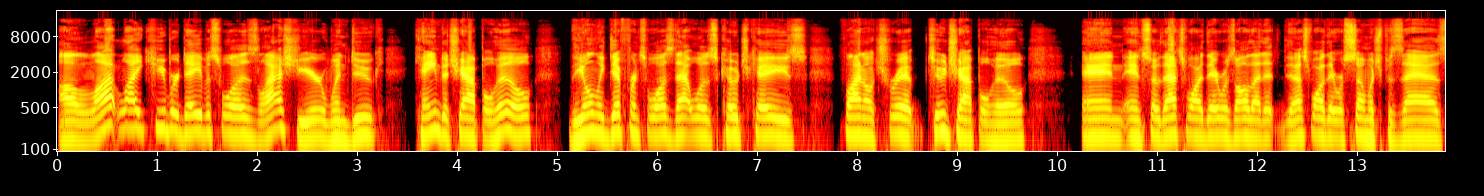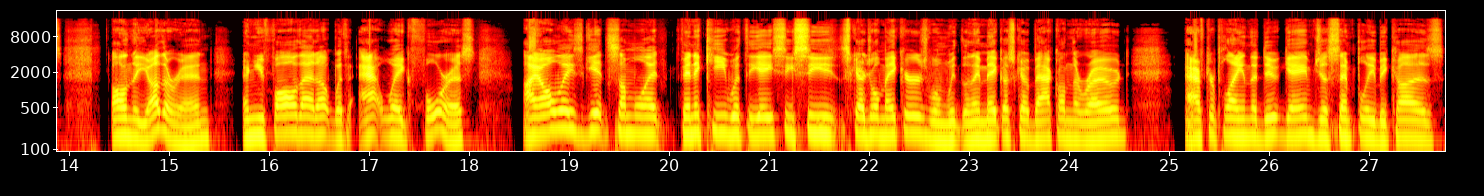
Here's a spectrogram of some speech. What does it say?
A lot like Hubert Davis was last year when Duke came to Chapel Hill the only difference was that was coach K's final trip to Chapel Hill and and so that's why there was all that that's why there was so much pizzazz on the other end. And you follow that up with at Wake Forest. I always get somewhat finicky with the ACC schedule makers when, we, when they make us go back on the road after playing the Duke game just simply because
